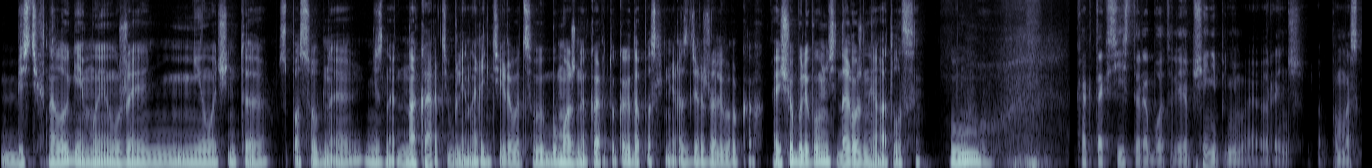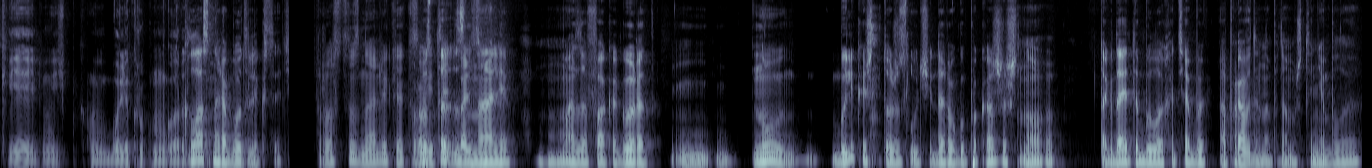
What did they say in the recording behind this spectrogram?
без технологий мы уже не очень-то способны, не знаю, на карте, блин, ориентироваться. Вы бумажную карту когда последний раз держали в руках? А еще были, помните, дорожные атласы? У, Как таксисты работали, я вообще не понимаю раньше. По Москве или ну, по какому-нибудь более крупному городу. Классно работали, кстати. Просто знали, как Просто знали. Motherfucker город. Ну, были, конечно, тоже случаи, дорогу покажешь, но тогда это было хотя бы оправдано, потому что не было...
